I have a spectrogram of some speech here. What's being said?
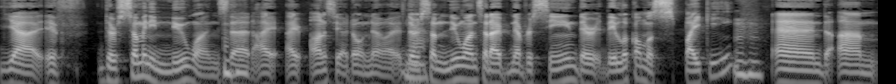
yeah, if there's so many new ones Mm-hmm. that I, I honestly I don't know. There's Yeah. some new ones that I've never seen. They they look almost spiky, Mm-hmm. and um,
